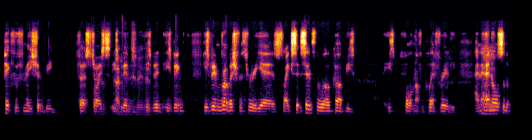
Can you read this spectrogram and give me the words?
Pickford for me shouldn't be first choice. He's been so he's been he's been he's been rubbish for three years. Like since the World Cup, he's he's fallen off a cliff really. And and Mhm. also the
